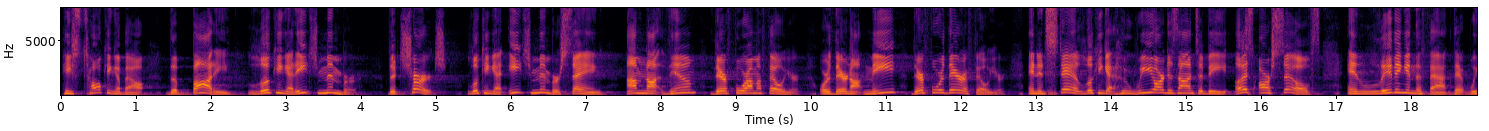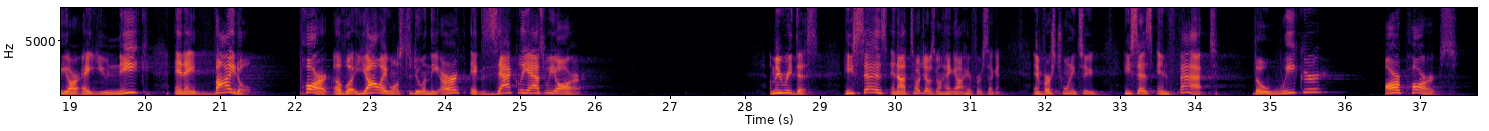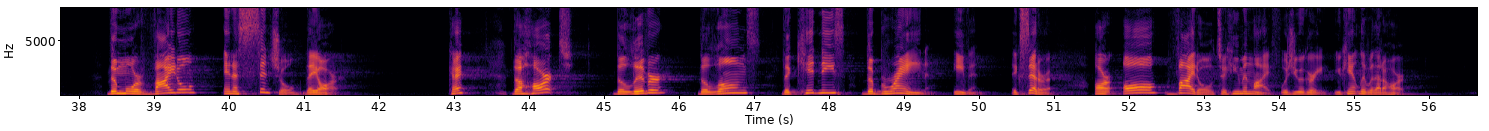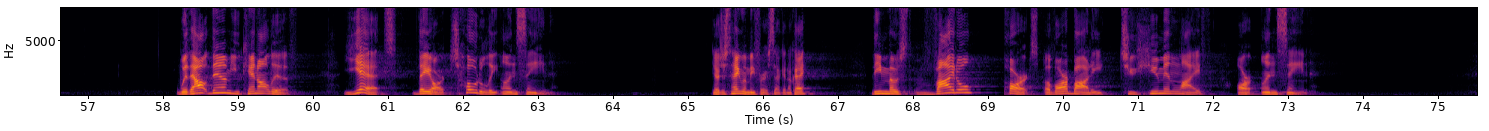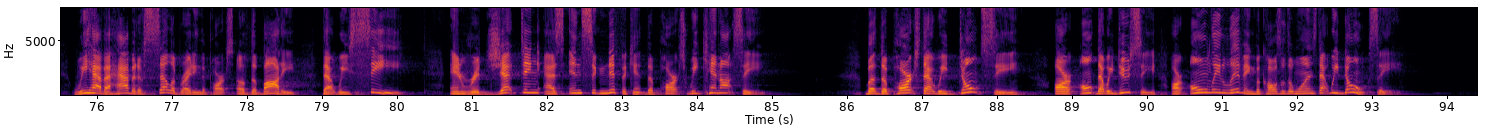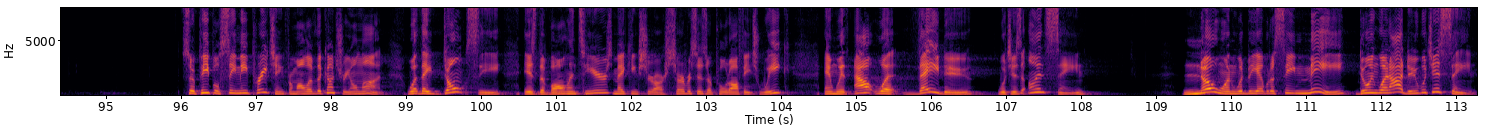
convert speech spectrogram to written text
He's talking about the body looking at each member, the church looking at each member saying, I'm not them, therefore I'm a failure. Or they're not me, therefore they're a failure. And instead, looking at who we are designed to be, us ourselves, and living in the fact that we are a unique and a vital part of what Yahweh wants to do in the earth exactly as we are. Let me read this. He says, and I told you I was going to hang out here for a second. In verse 22, he says, In fact, the weaker our parts, the more vital and essential they are. Okay? The heart, the liver, the lungs, the kidneys, the brain, even, etc., are all vital to human life. Would you agree? You can't live without a heart. Without them, you cannot live. Yet, they are totally unseen. Yeah, just hang with me for a second, okay? The most vital parts of our body to human life are unseen. We have a habit of celebrating the parts of the body that we see and rejecting as insignificant the parts we cannot see. But the parts that we don't see are that we do see are only living because of the ones that we don't see. So people see me preaching from all over the country online. What they don't see is the volunteers making sure our services are pulled off each week. And without what they do, which is unseen, no one would be able to see me doing what I do, which is seen.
